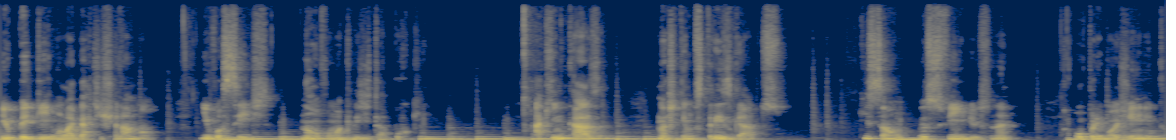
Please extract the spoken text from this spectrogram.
Eu peguei uma lagartixa na mão e vocês não vão acreditar por quê. Aqui em casa nós temos três gatos, que são meus filhos, né? O primogênito,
